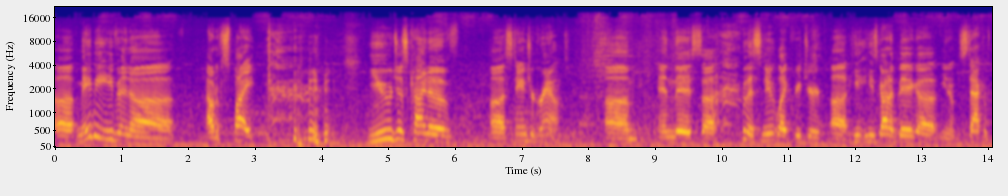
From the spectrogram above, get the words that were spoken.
uh, maybe even uh, out of spite, you just kind of uh, stand your ground. Um, and this uh, this newt-like creature, uh, he, he's got a big, uh, you know, stack of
